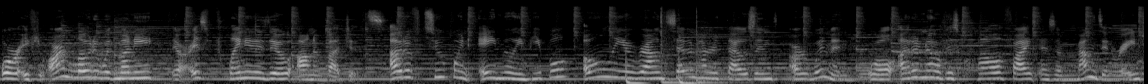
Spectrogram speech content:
Or if you aren't loaded with money, there is plenty to do on a budget. Out of 2.8 million people, only around 700,000 are women. Well, I don't know if this qualifies as a mountain range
